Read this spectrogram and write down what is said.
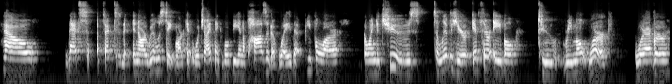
how that's affected in our real estate market, which I think will be in a positive way that people are going to choose to live here if they're able to remote work wherever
